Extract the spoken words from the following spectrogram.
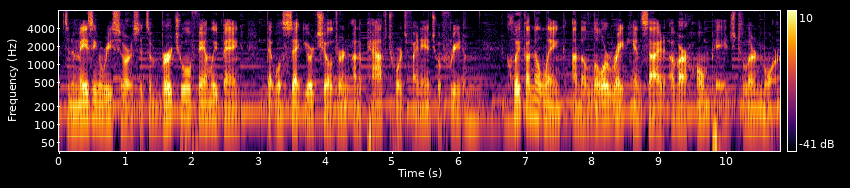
It's an amazing resource. It's a virtual family bank that will set your children on a path towards financial freedom. Click on the link on the lower right hand side of our homepage to learn more.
